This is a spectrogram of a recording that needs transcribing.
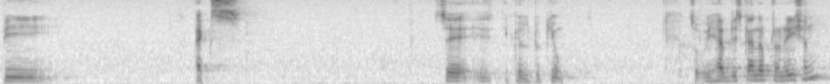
p x say is equal to q. So, we have this kind of transition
